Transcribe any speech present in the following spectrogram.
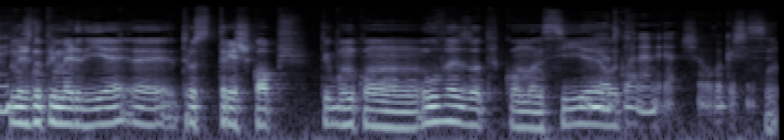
é. Mas no primeiro dia eh, trouxe três copos, tipo um com uvas, outro com melancia, E outro outro. com ananás ou abacaxi. Sim.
